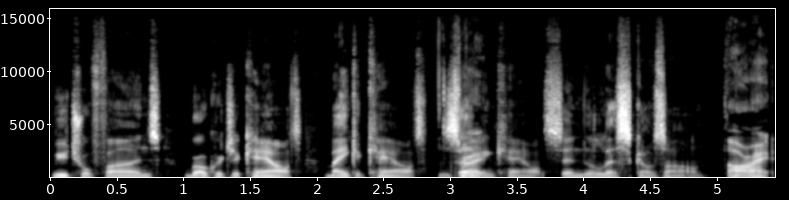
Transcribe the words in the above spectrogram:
mutual funds, brokerage accounts, bank accounts, saving accounts, and the list goes on. All right.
